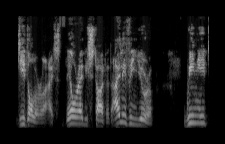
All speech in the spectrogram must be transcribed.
de-dollarize. They already started. I live in Europe. We need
